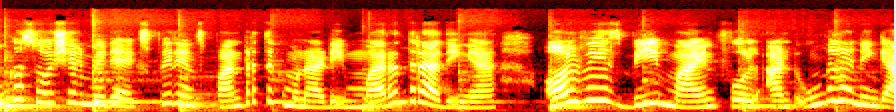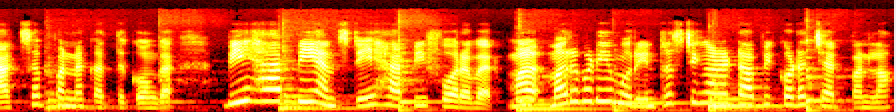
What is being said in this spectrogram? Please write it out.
உங்க சோஷியல் மீடியா எக்ஸ்பீரியன்ஸ் பண்றதுக்கு முன்னாடி மறந்துடாதீங்க. Always be mind mindful and உங்களை நீங்க அக்செப்ட் பண்ண கத்துக்கோங்க. Be happy and stay happy forever மறுபடியும் ஒரு இன்ட்ரெஸ்டிங்கான டாபிக்கோட சேட் பண்ணலாம்.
